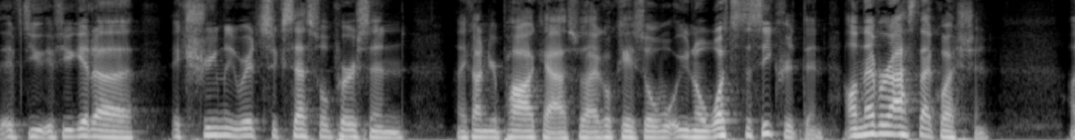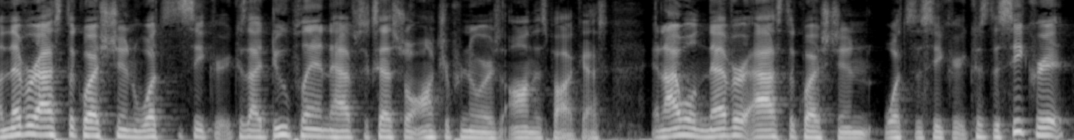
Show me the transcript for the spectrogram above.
if you if you get a extremely rich, successful person like on your podcast, like okay, so you know what's the secret then? I'll never ask that question. I'll never ask the question, what's the secret? Because I do plan to have successful entrepreneurs on this podcast. And I will never ask the question, what's the secret? Because the secret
